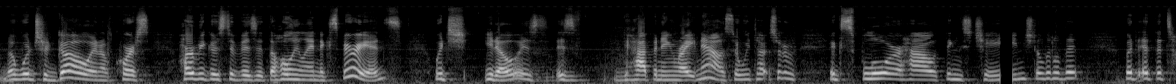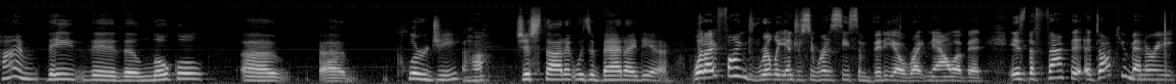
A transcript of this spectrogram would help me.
no one should go. And of course, Harvey goes to visit the Holy Land Experience, which, you know, is, is happening right now. So we ta sort of explore how things changed a little bit. But at the time, they, the, the local uh, uh, clergy Uh-huh. just thought it was a bad idea. What I find really interesting, we're going to see some video right now of it, is the fact that a documentary.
